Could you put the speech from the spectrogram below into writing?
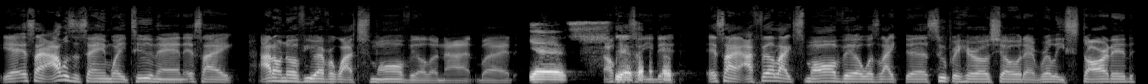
yeah, it's like I was the same way too, man. It's like I don't know if you ever watched Smallville or not, but Yes. Okay, yes, so I- you did. It's like I feel like Smallville was like the superhero show that really started,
